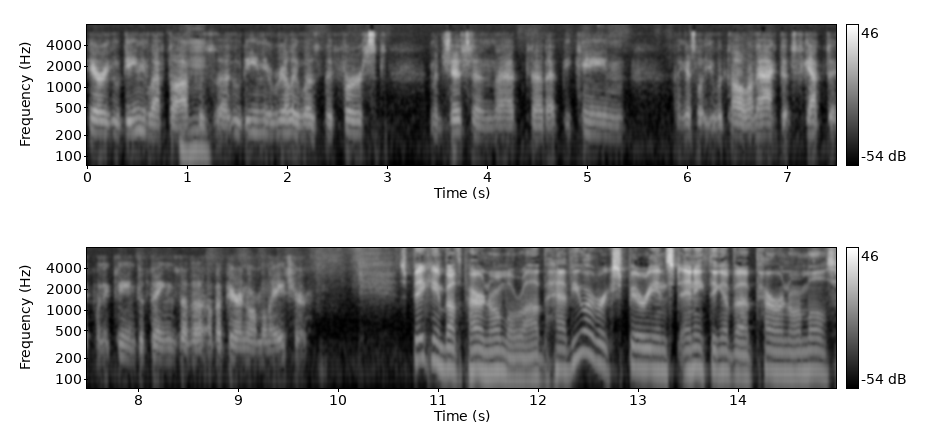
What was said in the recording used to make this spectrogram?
Harry Houdini left off, because uh, Houdini really was the first magician that uh, that became, I guess, what you would call an active skeptic when it came to things of a, of a paranormal nature. Speaking about the paranormal, Rob, have you ever experienced anything of a paranormal,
